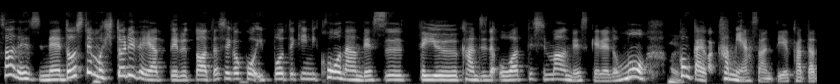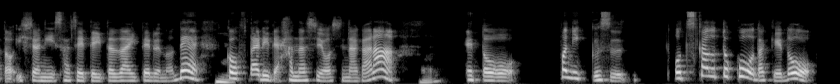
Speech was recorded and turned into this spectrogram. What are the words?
そうですね。どうしても一人でやってると、私がこう一方的にこうなんですっていう感じで終わってしまうんですけれども、はい今回は神谷さんっていう方と一緒にさせていただいてるので、うんこう二人で話をしながら、えっと、フォニックスを使うとこうだけど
